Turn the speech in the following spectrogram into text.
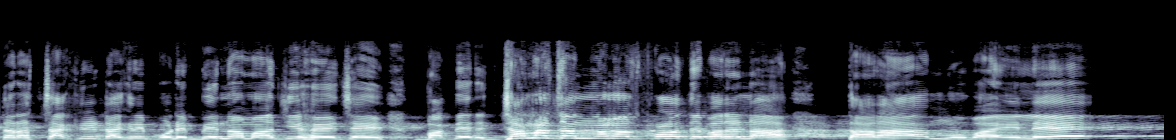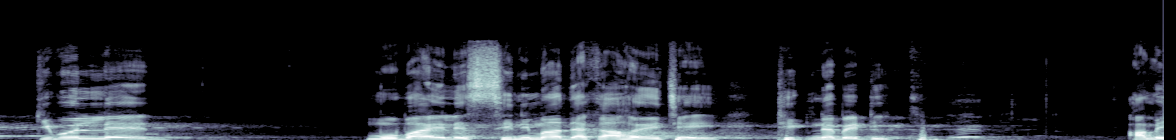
তারা চাকরি টাকরি পড়ে বেনামাজি হয়েছে, বাপের জানাজান নামাজ পড়াতে পারে না। তারা মোবাইলে, কি বললেন? মোবাইলে সিনেমা দেখা হয়েছে। ঠিক না বেটি? আমি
